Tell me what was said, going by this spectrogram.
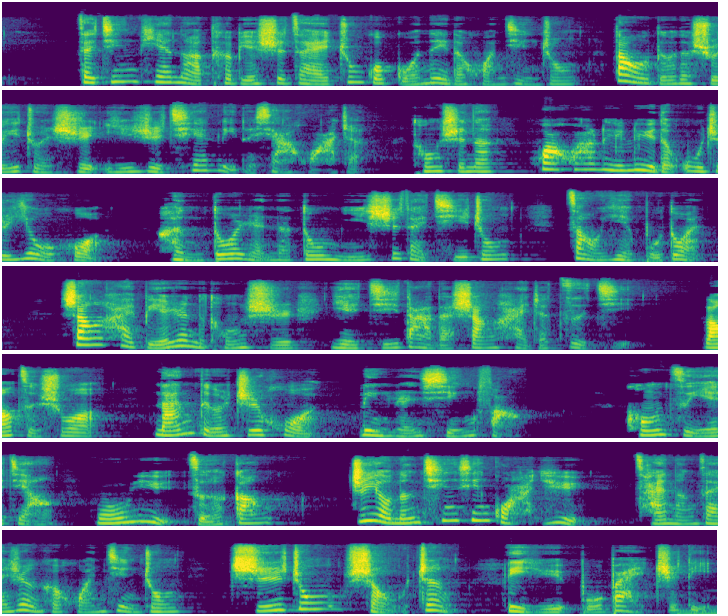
在今天呢，特别是在中国国内的环境中，道德的水准是一日千里的下滑着，同时呢，花花绿绿的物质诱惑。很多人呢都迷失在其中，造业不断，伤害别人的同时，也极大的伤害着自己。老子说：“难得之货，令人行妨。”孔子也讲：“无欲则刚。”只有能清心寡欲，才能在任何环境中持中守正，立于不败之地。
